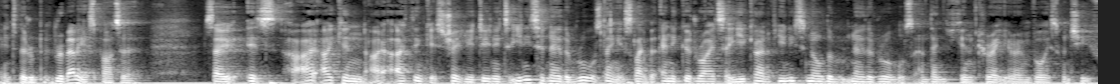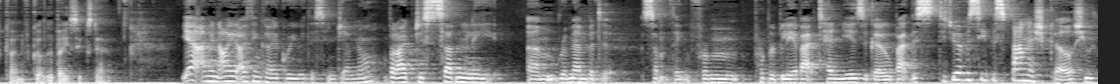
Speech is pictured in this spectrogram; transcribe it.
into the rebe- rebellious part of it. So it's I, I can I, I think it's true. You do need to you need to know the rules, don't you? It's like with any good writer, you kind of you need to know the know the rules, and then you can create your own voice once you've kind of got the basics down. Yeah, I mean, I, I think I agree with this in general, but I've just suddenly um, remembered something from probably about 10 years ago about this. Did you ever see the Spanish girl? She was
